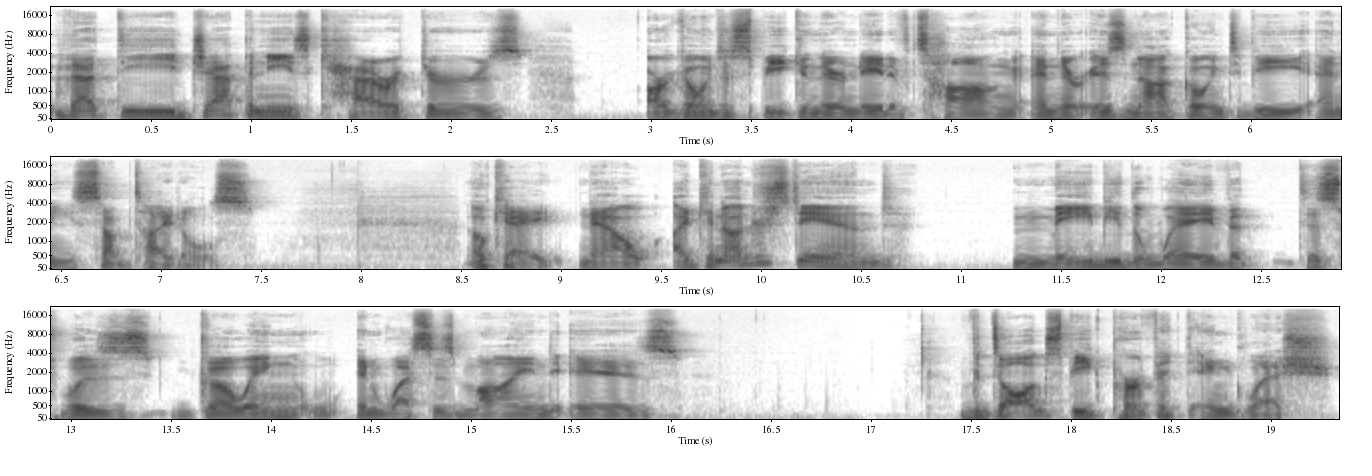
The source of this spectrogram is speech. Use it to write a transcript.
that the Japanese characters are going to speak in their native tongue, and there is not going to be any subtitles. Okay, now I can understand maybe the way that this was going in Wes's mind is the dogs speak perfect English,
